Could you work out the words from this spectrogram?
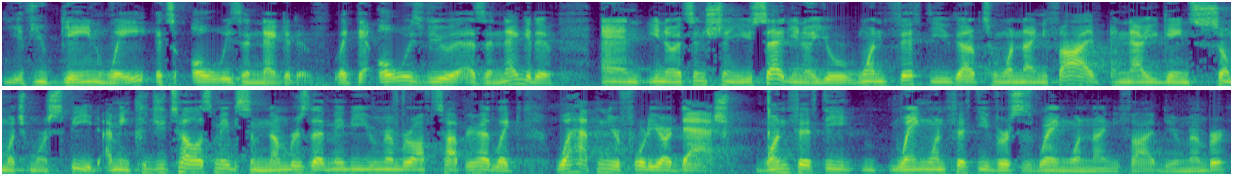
if you gain weight, it's always a negative. Like they always view it as a negative. And you know, it's interesting. You said you know you were 150, you got up to 195, and now you gained so much more speed. I mean, could you tell us maybe some numbers that maybe you remember off the top of your head? Like what happened to your 40 yard dash? 150 weighing 150 versus weighing 195. Do you remember?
